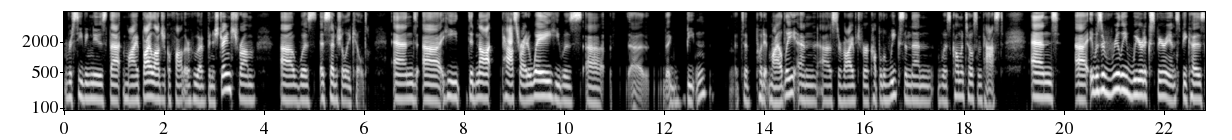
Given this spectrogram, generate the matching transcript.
receiving news that my biological father, who I've been estranged from, uh, was essentially killed. And uh, he did not pass right away. He was uh, uh, like beaten, to put it mildly, and uh, survived for a couple of weeks and then was comatose and passed. And uh, it was a really weird experience because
